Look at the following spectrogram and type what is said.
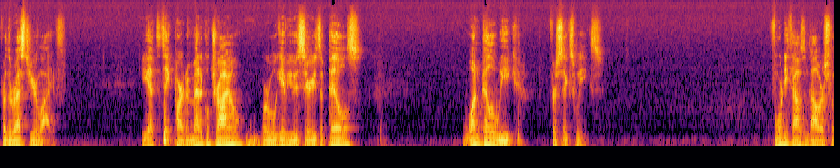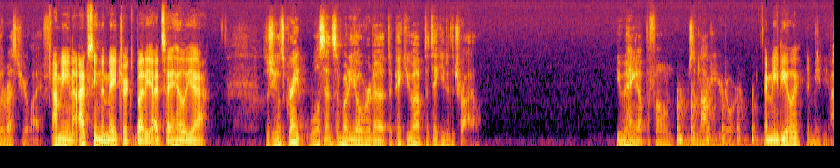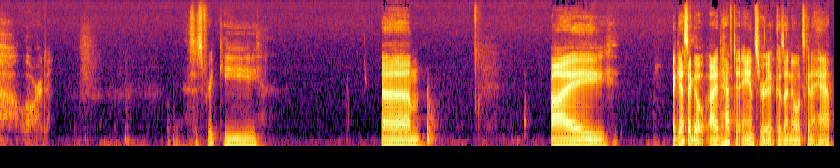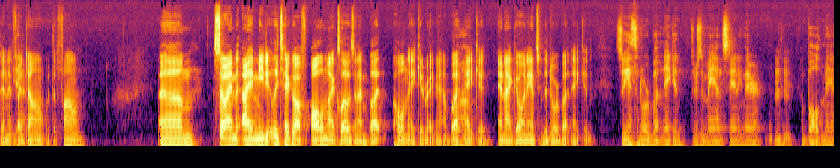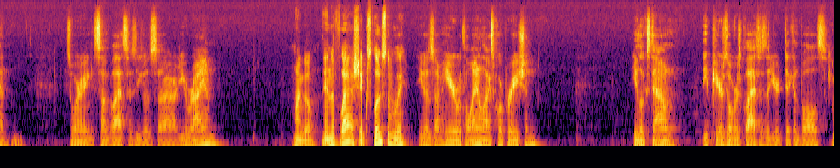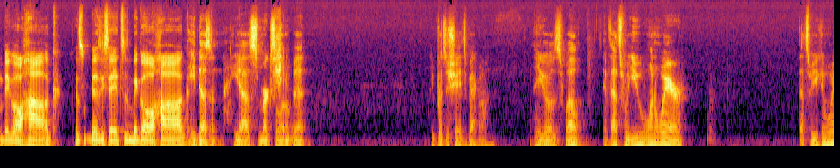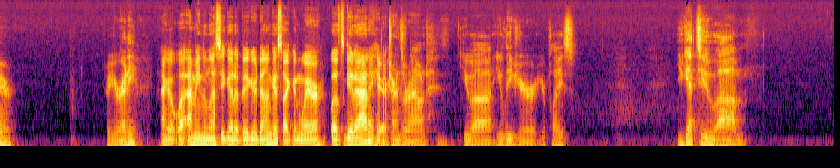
for the rest of your life. You have to take part in a medical trial where we'll give you a series of pills, one pill a week for six weeks. $40,000 for the rest of your life. I mean, I've seen The Matrix, buddy. I'd say hell yeah. So she goes, Great. We'll send somebody over to, to pick you up to take you to the trial. You hang up the phone. There's a knock at your door Immediately. immediately. Oh Lord, this is freaky. Um, I, I guess I go. I'd have to answer it because I know what's going to happen if I don't with the phone. Um, so I I immediately take off all of my clothes and I'm butt hole naked right now, butt Uh-huh. naked, and I go and answer the door butt naked. So you answer the door butt naked. There's a man standing there, Mm-hmm. a bald man. He's wearing sunglasses. He goes, uh, Are you Ryan? I go in the flesh exclusively. He goes, I'm here with the Lanolax Corporation. He looks down. He peers over his glasses at your dick and balls. Big ol' hog. Does, does he say it's a big ol' hog? He doesn't. He uh, smirks a little bit. He puts his shades back on. And he goes, Well, if that's what you want to wear, that's what you can wear. Are you ready? I go, well, I mean, unless you got a bigger dungus I can wear, let's get out of here. He turns around. You uh you leave your your place. You get to um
